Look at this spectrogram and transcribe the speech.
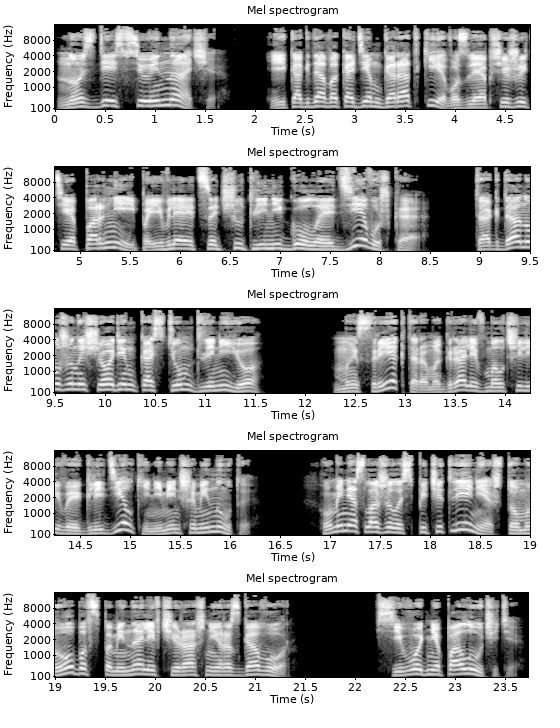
но здесь все иначе. И когда в Академгородке возле общежития парней появляется чуть ли не голая девушка, тогда нужен еще один костюм для нее. Мы с ректором играли в молчаливые гляделки не меньше минуты. У меня сложилось впечатление, что мы оба вспоминали вчерашний разговор. «Сегодня получите», —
